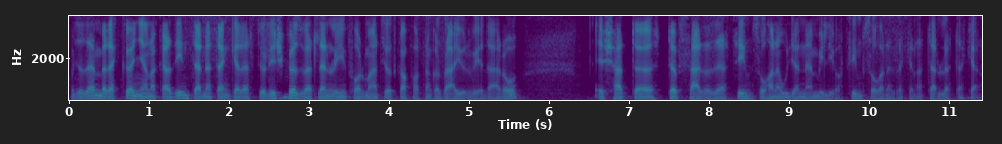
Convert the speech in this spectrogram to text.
hogy az emberek könnyen akár az interneten keresztül is közvetlenül információt kaphatnak az ájurvédáról, és hát több százezer címszó, hanem ugyan nem millió címszó van ezeken a területeken.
